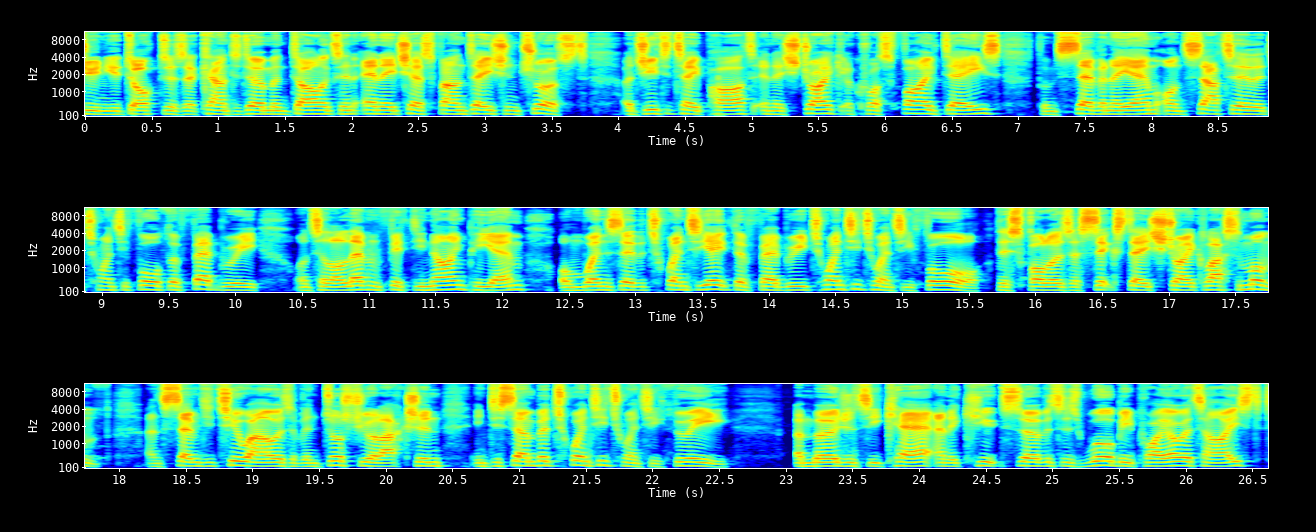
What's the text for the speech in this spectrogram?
Junior doctors at County Durham and Darlington NHS Foundation Trust are due to take part in a strike across five days from 7am on Saturday the 24th of February until 11.59pm on Wednesday the 28th of February 2024. This follows a six-day strike last month and 72 hours of industrial action in December 2023. Emergency care and acute services will be prioritised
